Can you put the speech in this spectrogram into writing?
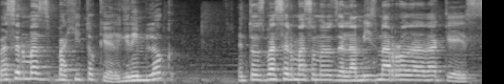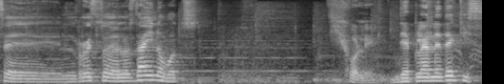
Va a ser más bajito que el Grimlock. Entonces va a ser más o menos de la misma rodada que es el resto de los Dinobots Híjole, de Planet X.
